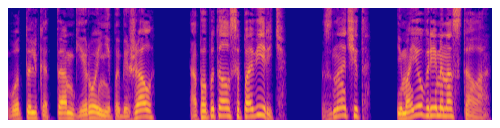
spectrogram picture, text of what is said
Вот только там герой не побежал, а попытался поверить. Значит, и мое время настало.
